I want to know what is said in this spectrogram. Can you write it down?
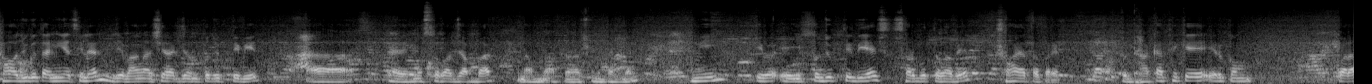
সহযোগিতা নিয়েছিলেন যে বাংলাদেশের একজন প্রযুক্তিবিদ মোস্তফা জাব্বার নাম আপনারা শুনে থাকবেন। উনি এই প্রযুক্তি দিয়ে সর্বোচ্চভাবে সহায়তা করেন। তো ঢাকা থেকে এরকম করা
